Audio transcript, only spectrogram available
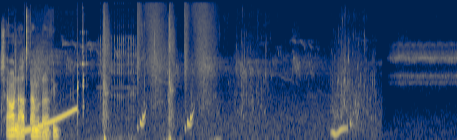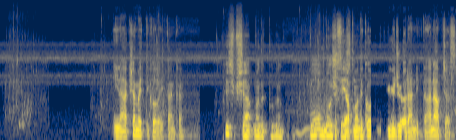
Sen oradan at ben buradan atayım. Yine akşam ettik olayı kanka. Hiçbir şey yapmadık bugün. Bomboş Nasıl yapmadık o gücü öğrendik daha ne yapacağız?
